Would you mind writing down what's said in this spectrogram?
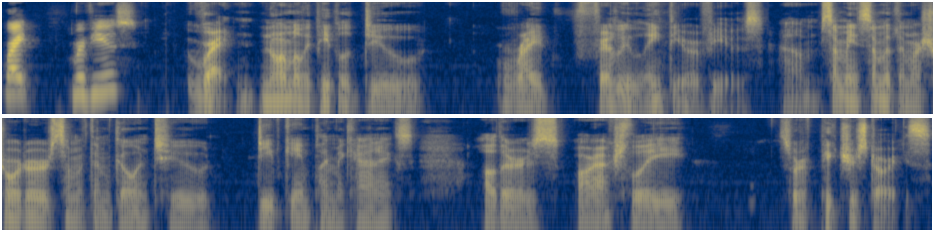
write reviews? Right. Normally, people do write fairly lengthy reviews. Um, some, I mean, some of them are shorter. Some of them go into deep gameplay mechanics. Others are actually sort of picture stories,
